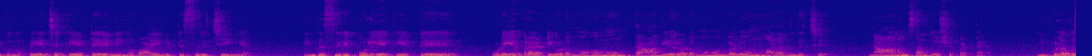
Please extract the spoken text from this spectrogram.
இவங்க பேச்சை கேட்டு நீங்கள் வாய் விட்டு சிரிச்சீங்க. இந்த சிரிப்பொலியை கேட்டு உடைய பிராட்டியோட முகமும் தாதியரோட முகங்களும் மலர்ந்துச்சு. நானும் சந்தோஷப்பட்டேன். இவ்வளவு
